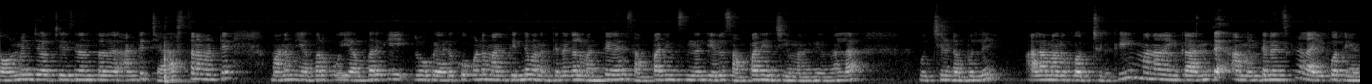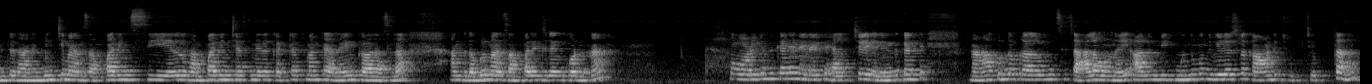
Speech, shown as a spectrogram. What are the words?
గవర్నమెంట్ జాబ్ చేసినంత అంటే చేస్తున్నామంటే మనం ఎవరికి ఎవరికి రూపాయి అడుక్కోకుండా మనం తిండి మనం తినగలం అంతేగాని సంపాదించిందంటే ఏదో సంపాదించి మనం దీనివల్ల వచ్చిన డబ్బుల్ని అలా మన ఖర్చులకి మన ఇంకా అంతే ఆ మెయింటెనెన్స్కి అలా అయిపోతాయి అంతే. దానికి మించి మనం సంపాదించి ఏదో సంపాదించేస్తే మీద కట్టేస్తామంటే అదేం కాదు అసలు. అంత డబ్బులు మనం సంపాదించడం కూడా. సో అడిగింది కానీ నేనైతే హెల్ప్ చేయలేను ఎందుకంటే నాకున్న ప్రాబ్లమ్స్ చాలా ఉన్నాయి. వాళ్ళు మీకు ముందు ముందు వీడియోస్లో కావాలంటే చూ చెప్తాను.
